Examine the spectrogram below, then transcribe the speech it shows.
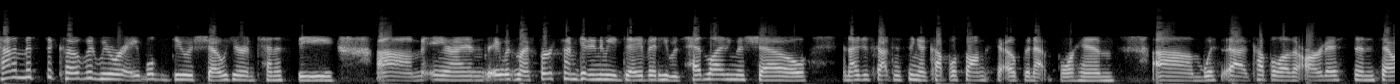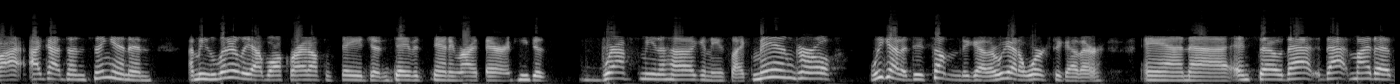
kind of midst of COVID. We were able to do a show here in Tennessee. Um, and it was my first time getting to meet David. He was headlining the show and I just got to sing a couple songs to open up for him um, with a couple other artists. And so I, I got done singing, and I mean, literally, I walk right off the stage, and David's standing right there, and he just wraps me in a hug, and he's like, "Man, girl, we got to do something together. We got to work together." And uh, and so that that might have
